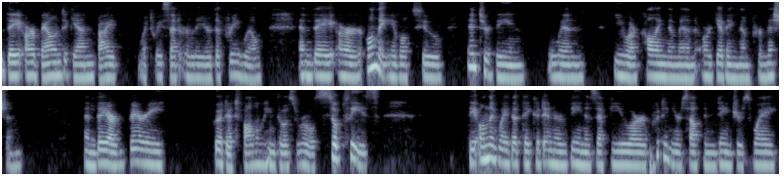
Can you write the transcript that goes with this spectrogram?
They are bound again by what we said earlier the free will, and they are only able to intervene when you are calling them in or giving them permission. And they are very good at following those rules. So please the only way that they could intervene is if you are putting yourself in danger's way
